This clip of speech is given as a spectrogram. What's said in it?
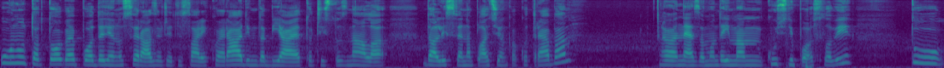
unutar toga je podeljeno sve različite stvari koje radim, da bi ja eto čisto znala da li sve naplaćujem kako treba. Uh, ne znam, onda imam kućni poslovi, tu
